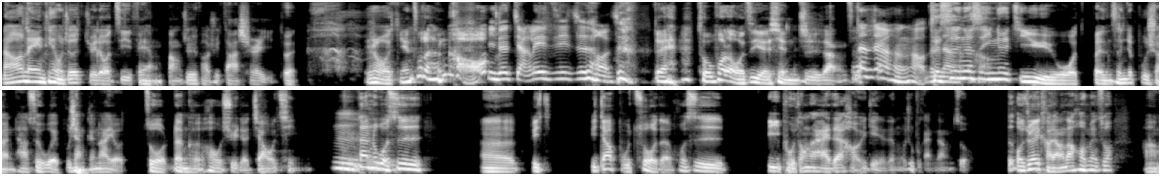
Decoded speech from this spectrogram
然后那一天我就觉得我自己非常棒，就是跑去大吃了一顿，因为我今天做的很好，你的奖励机制好像对，突破了我自己的限制，这样子。但这样很好。可是那是因为基于我本身就不喜欢他，所以我也不想跟他有做任何后续的交情。嗯，但如果是呃比比较不错的，或是比普通的还再好一点的人，我就不敢这样做。我就会考量到后面说啊，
